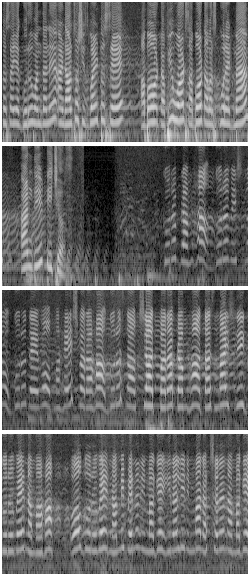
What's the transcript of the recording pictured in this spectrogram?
So say Guru Vandane and also she is going to say about a few words about our school head ma'am and the teachers. Guru Brahma, Guru Vishnu, Guru Devo, Maheshwaraha, Guru Sakshat, Para Brahma, Tasmai Shri Guruve Namaha. O Guruve, Nami Pena Nimage, Irali Nimma Rakshana Namage.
